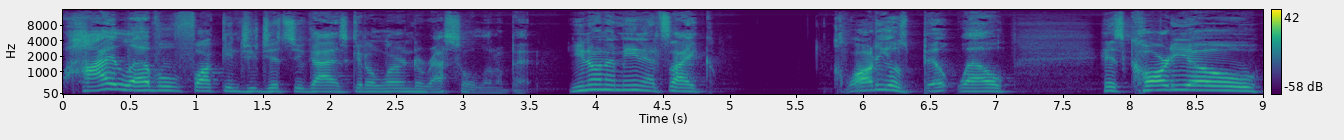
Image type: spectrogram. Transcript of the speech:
high level fucking jujitsu guys going to learn to wrestle a little bit? You know what I mean? It's like Claudio's built well. His cardio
